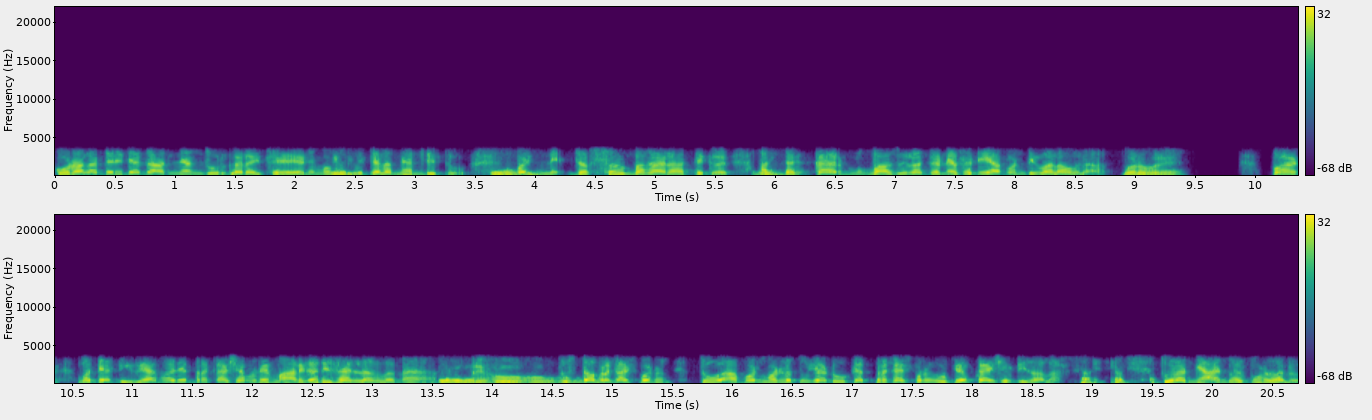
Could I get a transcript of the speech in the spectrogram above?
कोणाला तरी त्याचं अज्ञान दूर करायचंय आणि म्हणून मी त्याला ज्ञान देतो. हो. पण जसं बघा राहते कर अंधकार बाजूला करण्यासाठी आपण दिवा लावला. बरोबर आहे. पण मग त्या दिव्यामध्ये प्रकाशामध्ये मार्ग दिसायला लागला ना. हो हो हो. नुसता प्रकाश पडून तू आपण म्हणलं तुझ्या डोक्यात प्रकाश पडून उपयोग काय शेवटी झाला? तुला ज्ञान भरपूर झालं.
